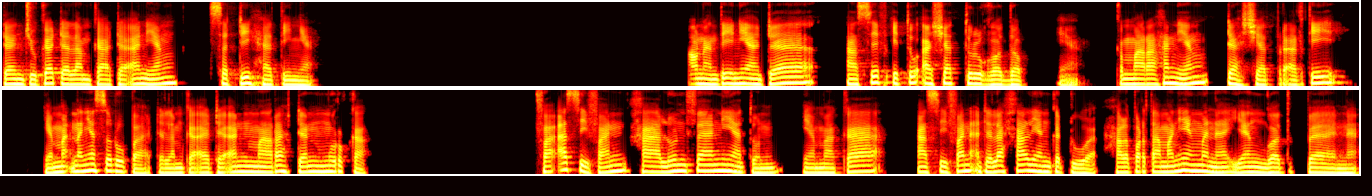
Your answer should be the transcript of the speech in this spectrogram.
dan juga dalam keadaan yang sedih hatinya. Oh, nanti ini ada asif itu asyadul ghadab, ya. Kemarahan yang dahsyat berarti ya maknanya serupa dalam keadaan marah dan murka. Fa asifan halun thaniyatun, ya maka asifan adalah hal yang kedua. Hal pertamanya yang mana? Yang ghadbana.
